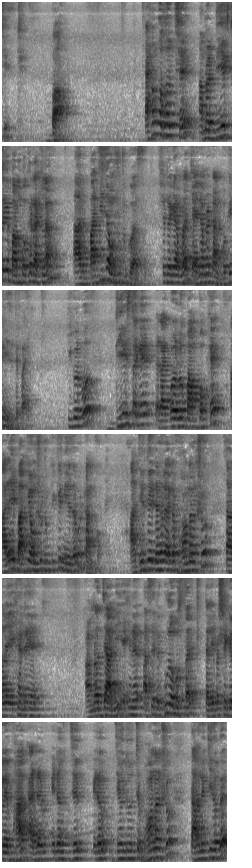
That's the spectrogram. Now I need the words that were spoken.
জেড বা এখন কথা হচ্ছে, আমরা ডিএক্সটাকে বাম পক্ষে রাখলাম, আর বাকি যে অংশটুকু আছে সেটাকে আমরা চাইলে আমরা ডান পক্ষে নিয়ে যেতে পারি। কি করব? ডিএক্সটাকে রাখব হলো বাম পক্ষে, আর এই বাকি অংশটুকুকে নিয়ে যাব ডান পক্ষে। আর যেহেতু এটা হলো একটা ভগ্নাংশ তাহলে এখানে আমরা জানি এখানে আছে এটা গুণ অবস্থায়, তাহলে এবার সে গেলে ভাগ, আর এটা- এটা হচ্ছে, এটা যেহেতু হচ্ছে ভগ্নাংশ তাহলে কি হবে?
